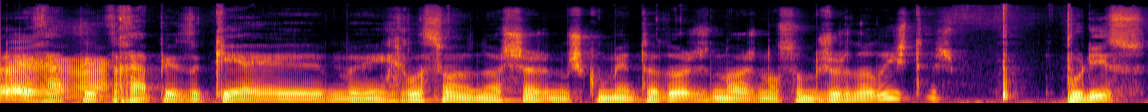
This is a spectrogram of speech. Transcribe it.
coisa? Rápido, é? rápido, que é, em relação a nós sermos comentadores, nós não somos jornalistas, por isso,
